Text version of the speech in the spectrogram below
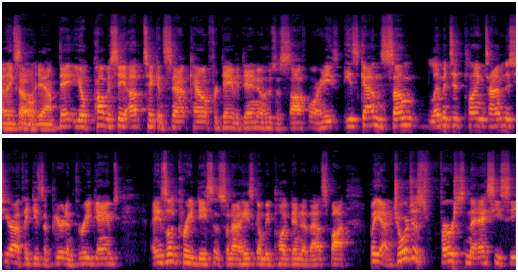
I think so. Yeah. Da- you'll probably see an uptick in snap count for David Daniel, who's a sophomore. He's he's gotten some limited playing time this year. I think he's appeared in three games, and he's looked pretty decent. So now he's going to be plugged into that spot. But yeah, Georgia's first in the SEC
